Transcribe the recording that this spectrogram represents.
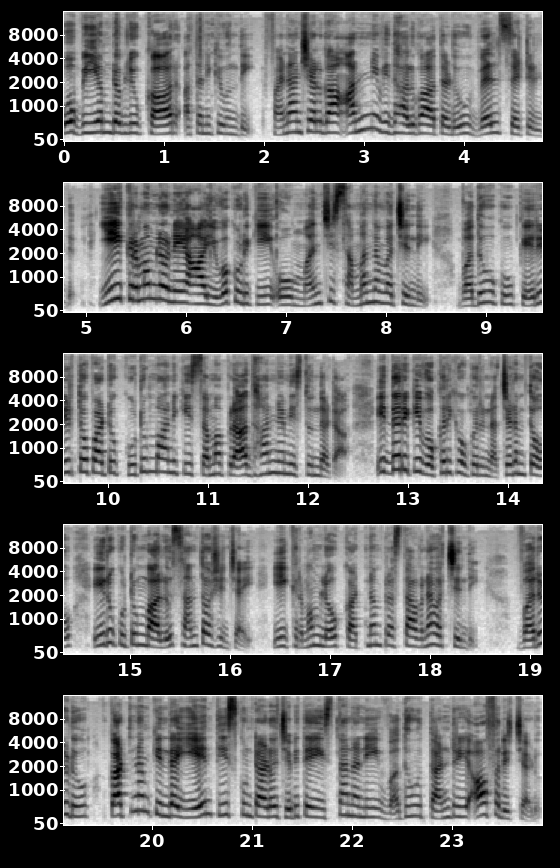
ఓ బిఎండబ్ల్యూ కార్ అతనికి ఉంది. ఫైనాన్షియల్గా అన్ని విధాలుగా అతడు వెల్ సెటిల్డ్. ఈ క్రమంలోనే ఆ యువకుడికి ఓ మంచి సంబంధం వచ్చింది. వధువుకు కెరీర్తో పాటు కుటుంబానికి సమ ప్రాధాన్యం ఇస్తుందట. ఇద్దరికి ఒకరికి ఒకరు నచ్చడంతో ఇరు కుటుంబాలు సంతోషించాయి. ఈ క్రమంలో కట్నం ప్రస్తావన వచ్చింది. వరుడు కట్నం కింద ఏం తీసుకుంటాడో చెబితే ఇస్తానని వధువు తండ్రి ఆఫర్ ఇచ్చాడు.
